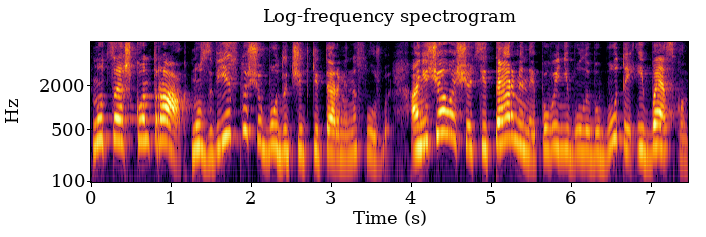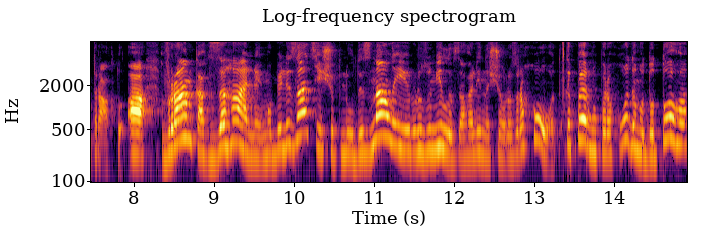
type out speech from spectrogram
Ну це ж контракт. Ну звісно, що будуть чіткі терміни служби. А нічого, що ці терміни повинні були би бути і без контракту, а в рамках загальної мобілізації, щоб люди знали і розуміли взагалі на що розраховувати. Тепер ми переходимо до того,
